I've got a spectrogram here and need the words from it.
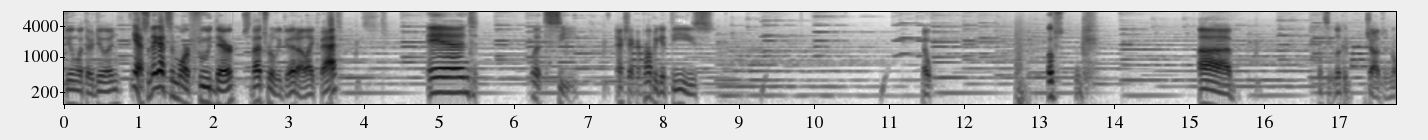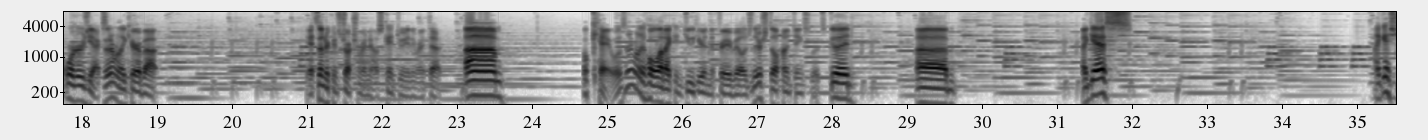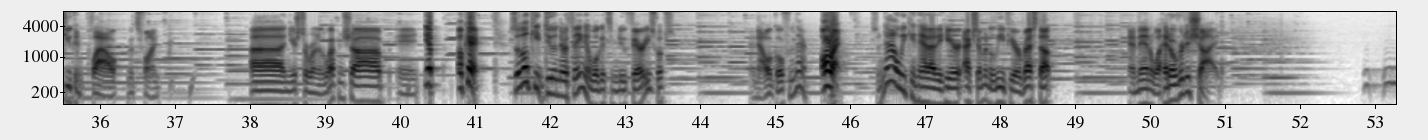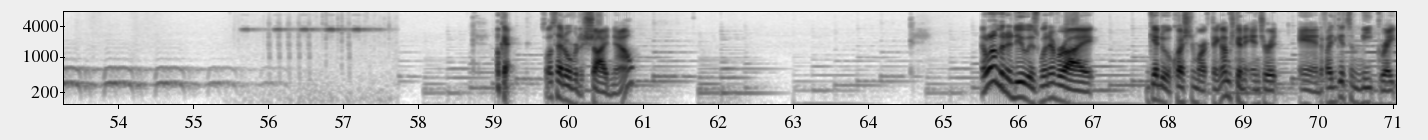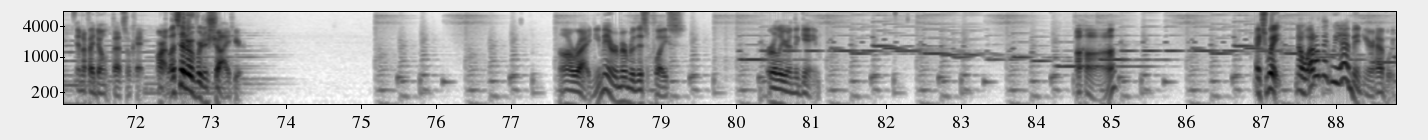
doing what they're doing. Yeah, so they got some more food there, so that's really good. I like that. And let's see. Actually, I can probably get these. Nope. Oops. uh, let's see. Look at jobs and orders. Yeah, because I don't really care about... Yeah, it's under construction right now, so can't do anything like that. Um... Okay, well, there's not really a whole lot I can do here in the fairy village. They're still hunting, so that's good. Um, I guess... I guess you can plow. That's fine. Uh, and you're still running the weapon shop. And, yep, okay. So they'll keep doing their thing, and we'll get some new fairies. Whoops. And now we'll go from there. All right. So now we can head out of here. Actually, I'm going to leave here, rest up, and then we'll head over to Shyde. So let's head over to Shyde now. And what I'm going to do is whenever I get to a question mark thing, I'm just going to enter it. And if I get some meat, great. And if I don't, that's okay. All right, let's head over to Shyde here. All right, you may remember this place earlier in the game. Uh-huh. Actually, wait. No, I don't think we have been here, have we?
